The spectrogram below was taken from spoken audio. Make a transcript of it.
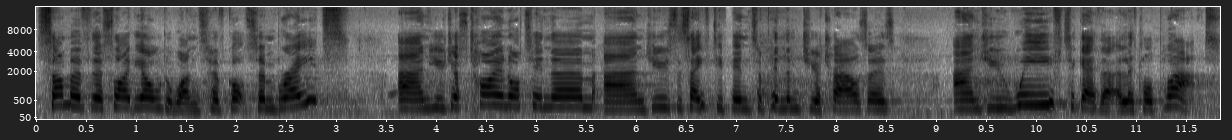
some of the slightly older ones have got some braids, and you just tie a knot in them and use the safety pin to pin them to your trousers, and you weave together a little plait.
